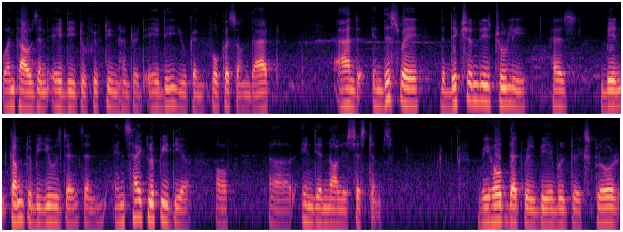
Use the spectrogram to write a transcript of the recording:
1000 AD to 1500 AD, you can focus on that. And in this way, the dictionary truly has been come to be used as an encyclopedia of uh, Indian knowledge systems. We hope that we'll be able to explore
